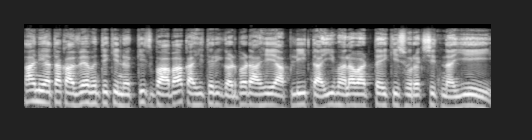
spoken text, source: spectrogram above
आणि आता काव्या म्हणते की नक्कीच बाबा काहीतरी गडबड आहे. आपली ताई मला वाटतंय की सुरक्षित नाही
